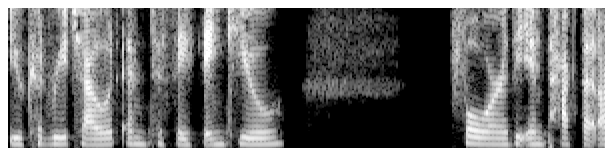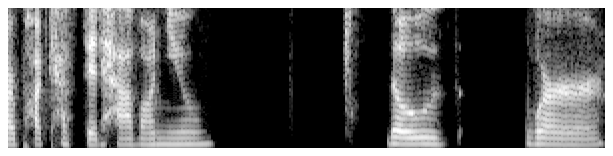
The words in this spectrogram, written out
you could reach out and to say thank you for the impact that our podcast did have on you. Those were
